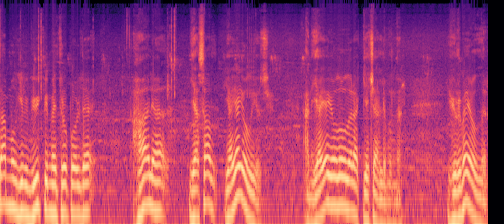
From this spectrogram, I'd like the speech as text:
İstanbul gibi büyük bir metropolde hala yasal yaya yolu yazıyor. Hani yaya yolu olarak geçerli bunlar. Yürüme yolları.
